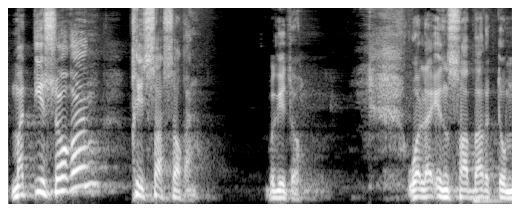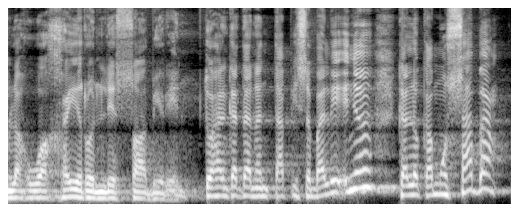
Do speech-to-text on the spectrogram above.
Mati seorang, kisah seorang. Begitu. Wala in sabartum lahuwa khairun lis sabirin. Tuhan kata tapi sebaliknya kalau kamu sabar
